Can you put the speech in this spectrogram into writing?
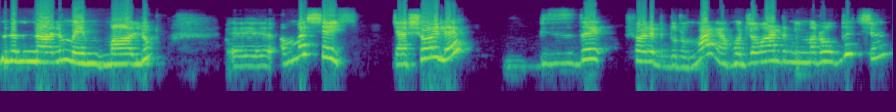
Önemli malum, malum. E, ama şey yani şöyle bizde şöyle bir durum var ya hocalar da mimar olduğu için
